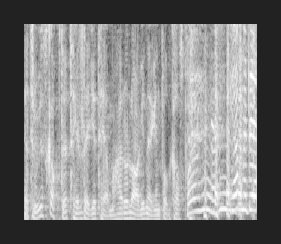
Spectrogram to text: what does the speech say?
Jeg tror vi skapte et helt eget tema her å lage en egen podkast på. Ja, men det,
